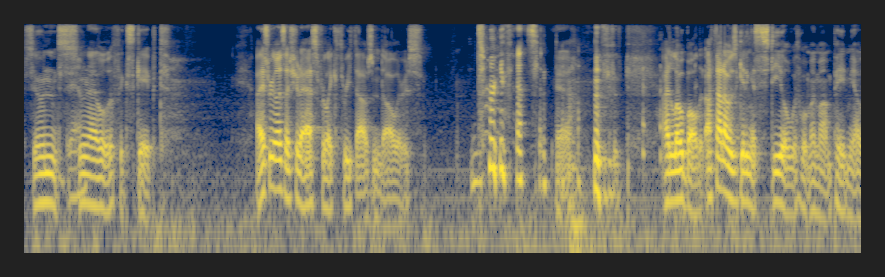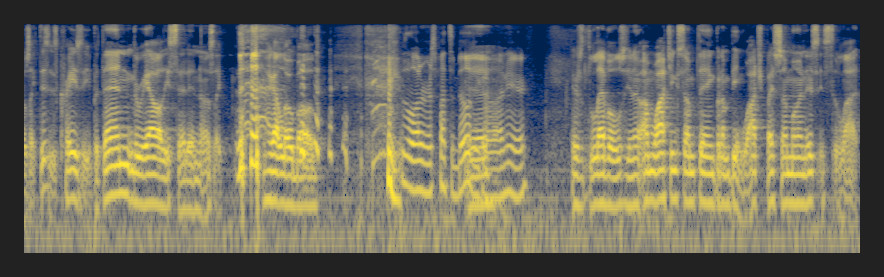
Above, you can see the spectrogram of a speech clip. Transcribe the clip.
soon, soon I will have escaped. I just realized I should have asked for like three thousand dollars. Three thousand. Yeah, I lowballed it. I thought I was getting a steal with what my mom paid me. I was like, this is crazy. But then the reality set in. and I was like, I got lowballed. There's a lot of responsibility Yeah. going on here. There's levels, you know. I'm watching something, but I'm being watched by someone. There's it's a lot.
